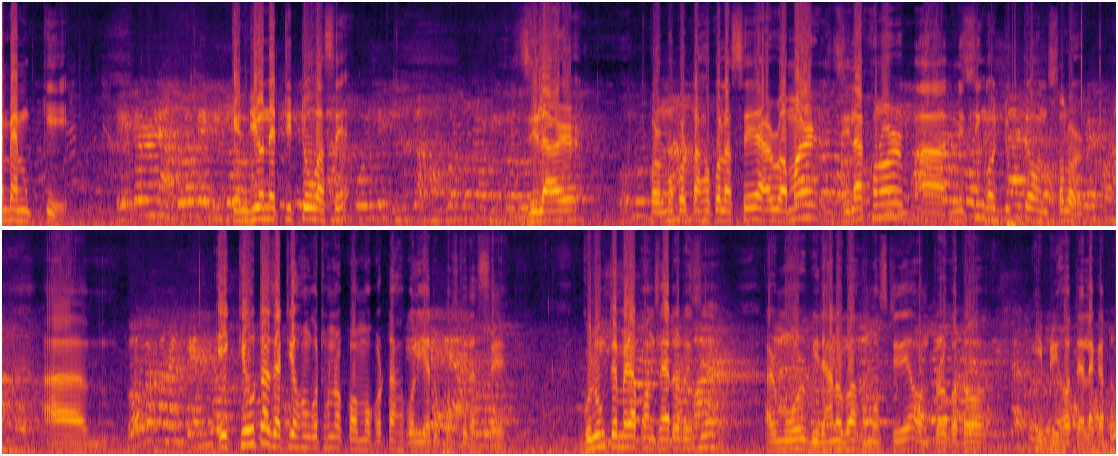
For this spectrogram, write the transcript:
এম এম কে। কেন্দ্ৰীয় নেতৃত্বও আছে। জিলাৰ কৰ্মকৰ্তাসকল আছে আৰু আমাৰ জিলাখনৰ মিচিং অধ্যুষিত অঞ্চলৰ এই কেওটা জাতীয় সংগঠনৰ কৰ্মকৰ্তাসকল ইয়াত উপস্থিত আছে। গুলুং টেমেৰা পঞ্চায়তত হৈছে। আৰু মোৰ বিধানসভা সমষ্টিৰে অন্তৰ্গত এই বৃহৎ এলেকাটো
